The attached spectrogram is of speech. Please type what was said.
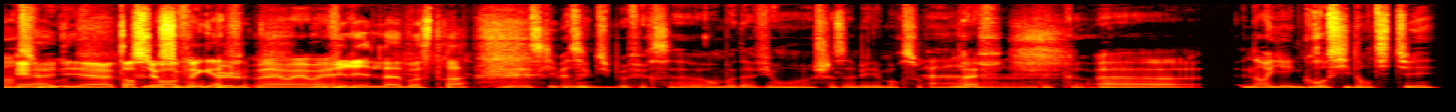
hein, Et sous- dit, euh, attention, sous- fais mon gaffe. Ouais, ouais, ouais. De la Bostra. Mais ce qui est bien, c'est que tu peux faire ça en mode avion, chasamer les morceaux. Ah, Bref, D'accord. non, il y a une grosse identité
